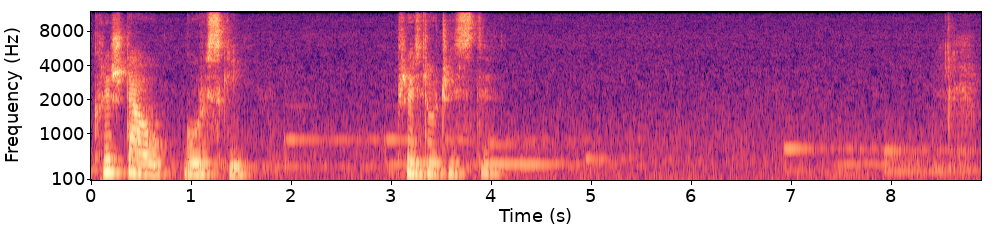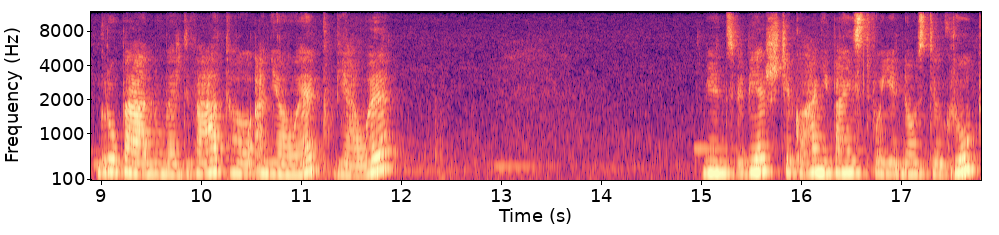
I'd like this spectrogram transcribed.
kryształ górski, przeźroczysty. Grupa numer dwa to aniołek biały. Więc wybierzcie, kochani Państwo, jedną z tych grup.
